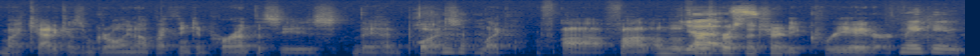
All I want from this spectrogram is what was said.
my catechism growing up, I think in parentheses they had put like uh, Father on the Yes. first person of the Trinity, Creator Making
